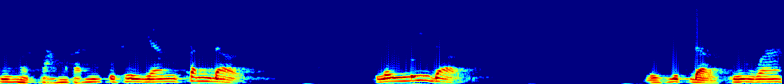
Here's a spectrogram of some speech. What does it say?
Nhưng mà tạm cảnh của thế gian sanh đời, lấy lý đời, để giúp đời thiên qua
